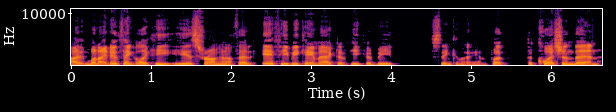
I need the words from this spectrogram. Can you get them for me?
I but I do think like he he is strong enough that if he became active, he could beat Sting Chameleon. But the question then.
